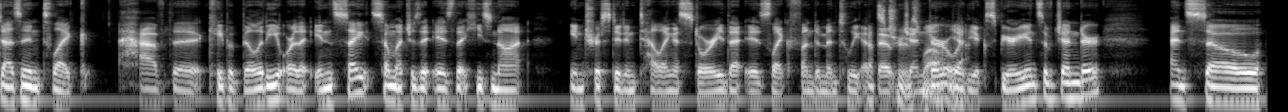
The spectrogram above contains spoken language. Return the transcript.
doesn't like have the capability or the insight so much as it is that he's not interested in telling a story that is like fundamentally That's about gender well, yeah. or the experience of gender. And so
